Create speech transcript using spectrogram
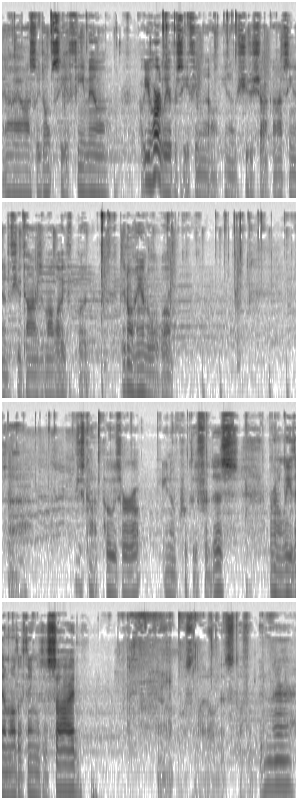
And I honestly don't see a female well, you hardly ever see a female, you know, shoot a shotgun. I've seen it a few times in my life, but they don't handle it well. So, we just kind of pose her up, you know, quickly for this. We're going to leave them other things aside. And I'll slide all that stuff up in there.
